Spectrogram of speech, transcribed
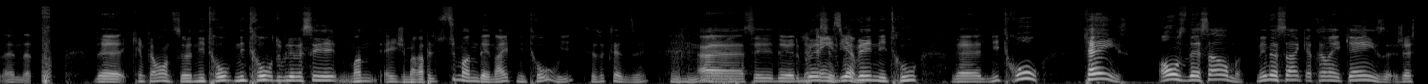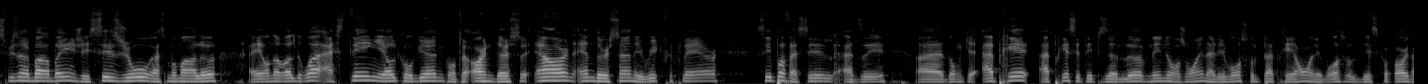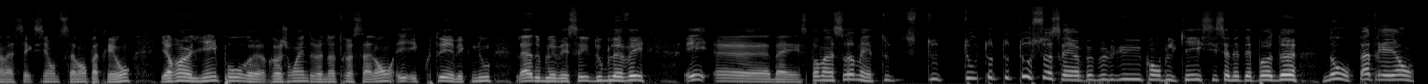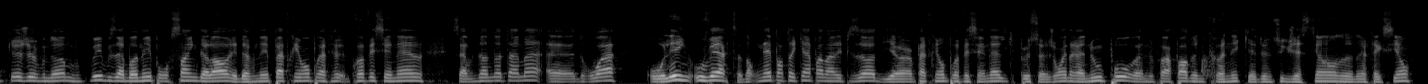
De crime comment on dit ça? Nitro Nitro WC Mon... hey, je me rappelle tu Monday Night Nitro? Oui c'est ça que ça disait Mhm, euh, c'est de Le 15e. WCW Nitro. Le Nitro 15, 11 décembre 1995. Je suis un bambin, j'ai 6 jours à ce moment-là. Et on aura le droit à Sting et Hulk Hogan contre Arn Anderson, Arn Anderson et Ric Flair. C'est pas facile à dire. Euh, donc, après, après cet épisode-là, venez nous rejoindre. Allez voir sur le Patreon, allez voir sur le Discord dans la section du salon Patreon. Il y aura un lien pour euh, rejoindre notre salon et écouter avec nous la WCW. Et euh, ben, c'est pas mal ça, mais tout, tout, tout, tout, tout, tout ça serait un peu plus compliqué si ce n'était pas de nos Patreons que je vous nomme. Vous pouvez vous abonner pour 5$ et devenir Patreon prof- professionnel. Ça vous donne notamment euh, droit aux lignes ouvertes. Donc, n'importe quand pendant l'épisode, il y a un Patreon professionnel qui peut se joindre à nous pour nous faire part d'une chronique, d'une suggestion, d'une réflexion.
